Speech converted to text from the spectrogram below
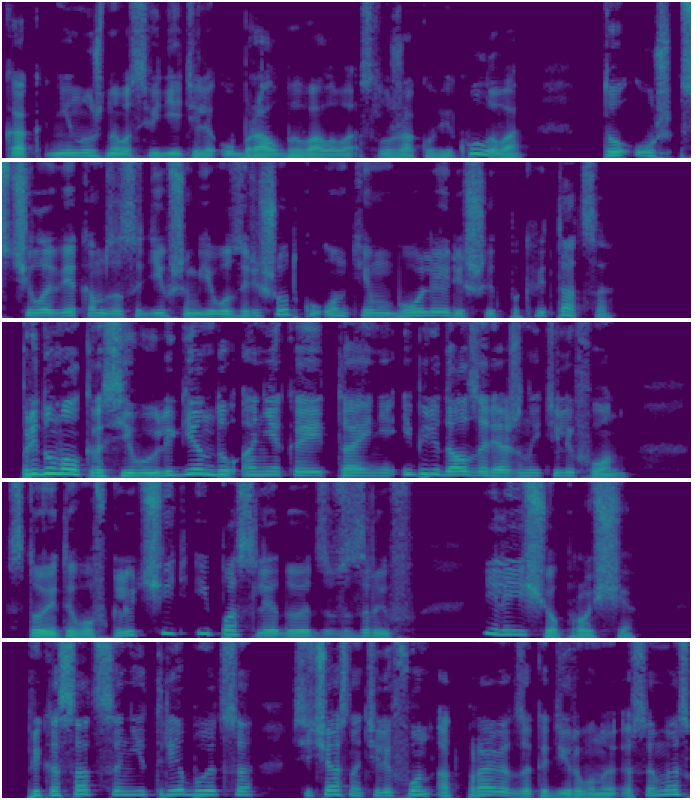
как ненужного свидетеля, убрал бывалого служаку Викулова, то уж с человеком, засадившим его за решетку, он тем более решит поквитаться. Придумал красивую легенду о некой тайне и передал заряженный телефон. Стоит его включить, и последует взрыв. Или еще проще. Прикасаться не требуется, сейчас на телефон отправят закодированную смс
